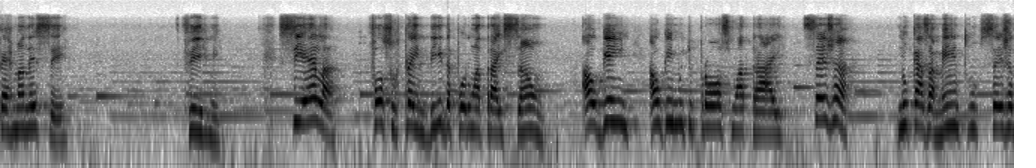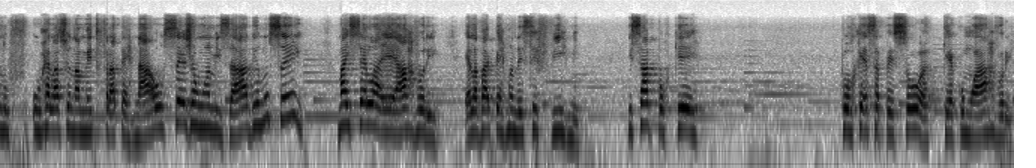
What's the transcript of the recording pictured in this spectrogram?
permanecer firme. Se ela for surpreendida por uma traição, alguém, alguém muito próximo atrai, seja no casamento, seja no o relacionamento fraternal, seja uma amizade, eu não sei. Mas se ela é árvore, ela vai permanecer firme. E sabe por quê? Porque essa pessoa, que é como árvore,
